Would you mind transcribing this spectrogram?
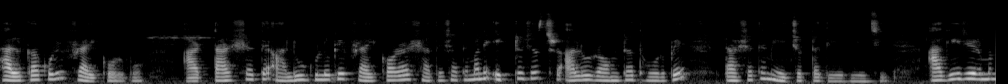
হালকা করে ফ্রাই করব। আর তার সাথে আলুগুলোকে ফ্রাই করার সাথে সাথে মানে একটু জাস্ট আলুর রঙটা ধরবে, তার সাথে আমি এঁচড়টা দিয়ে দিয়েছি। আগেই যেমন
